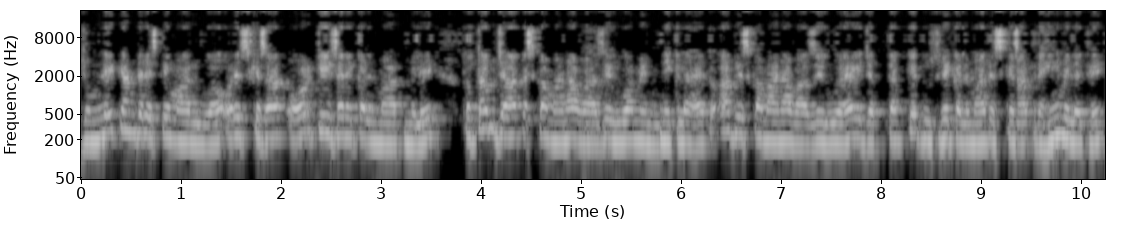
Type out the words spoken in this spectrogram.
جملے کے اندر استعمال ہوا اور اس کے ساتھ اور کئی سارے کلمات ملے، تو تب جا کر اس کا معنی واضح ہوا، من نکلا ہے۔ تو اب اس کا معنی واضح ہوا ہے، جب تک کہ دوسرے کلمات اس کے ساتھ نہیں ملے تھے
